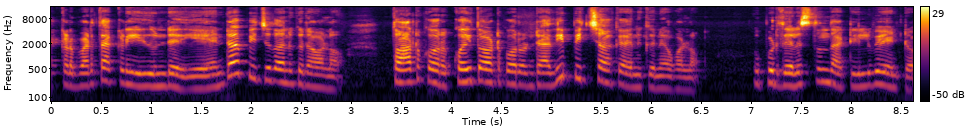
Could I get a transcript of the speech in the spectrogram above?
ఎక్కడ పడితే అక్కడ ఇది ఉండేది. ఏంటో పిచ్చిది అనుకునేవాళ్ళం. తోటకూర కొయ్యి తోటకూర ఉంటే అది పిచ్చాక అనుకునేవాళ్ళం. ఇప్పుడు తెలుస్తుంది అటు ఇల్లు ఏంటో.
